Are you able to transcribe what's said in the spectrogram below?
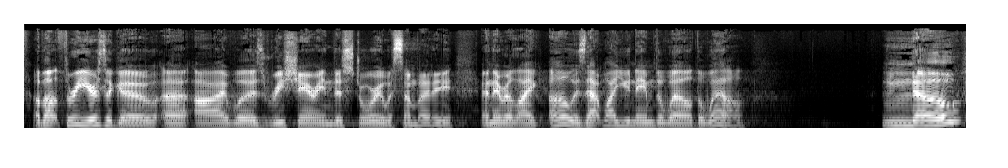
About three years ago, uh, I was resharing this story with somebody, and they were like, Oh, is that why you named the well the well? No,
